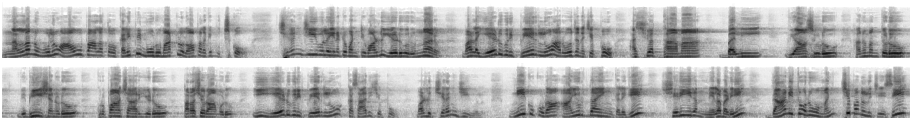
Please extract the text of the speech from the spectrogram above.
నల్ల నువ్వులు ఆవు పాలతో కలిపి మూడు మాటలు లోపలికి పుచ్చుకో. చిరంజీవులైనటువంటి వాళ్ళు ఏడుగురు ఉన్నారు. వాళ్ళ ఏడుగురి పేర్లు ఆ రోజున చెప్పు. అశ్వత్థామ బలి వ్యాసుడు హనుమంతుడు విభీషణుడు కృపాచార్యుడు పరశురాముడు ఈ ఏడుగురి పేర్లు ఒక్కసారి చెప్పు. వాళ్ళు చిరంజీవులు. నీకు కూడా ఆయుర్దాయం కలిగి శరీరం నిలబడి దానితో నువ్వు మంచి పనులు చేసి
